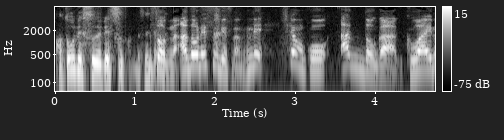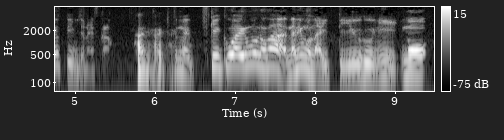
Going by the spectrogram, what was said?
あ、 addressless なんですね。そう、な addressless なんで。で、しかもこう、アッドが加えるって意味じゃないですか。はいはいはいつ。まり、付け加えるものが何もないっていう風に、もう、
